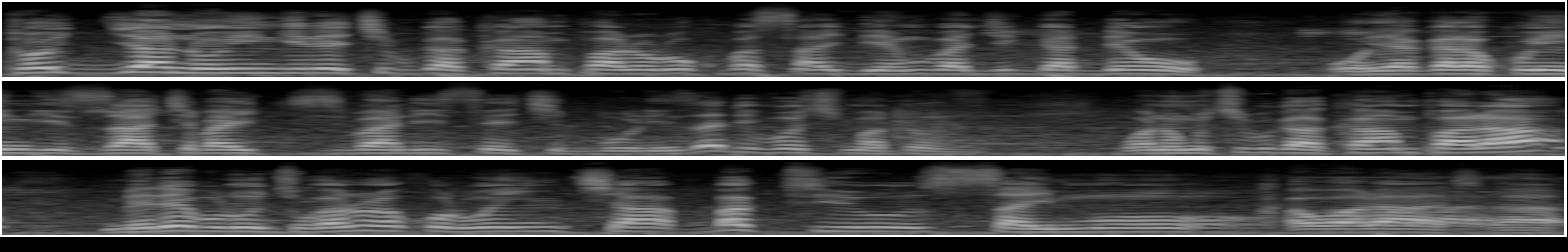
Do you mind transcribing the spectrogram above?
tojja n'oyingira ekibuga kampala olw'okuba side emu bagigaddewo oyagala kuyingiza kyebandiisa ekibbuli nze divo kimatovu wano mu kibuga kampala mbeere bulungi kano olunaku olw'enkya back to you saimo kawalaata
